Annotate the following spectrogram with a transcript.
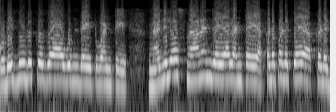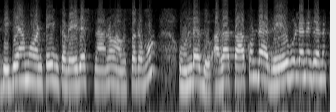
ఒడిదుడుకుగా ఉండేటువంటి నదిలో స్నానం చేయాలంటే ఎక్కడ పడితే అక్కడ దిగాము అంటే ఇంకా వేరే స్నానం అవసరము ఉండదు. అలా కాకుండా రేవులను గనక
